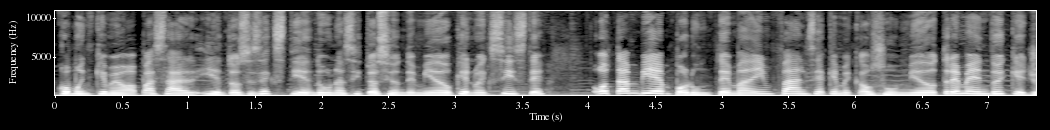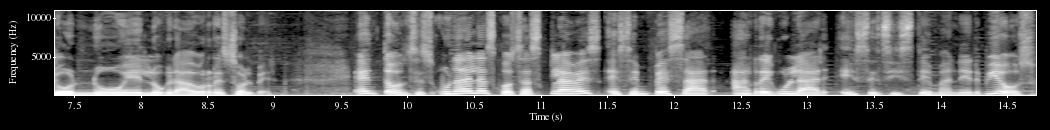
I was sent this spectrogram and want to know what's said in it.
como en qué me va a pasar y entonces extiendo una situación de miedo que no existe o también por un tema de infancia que me causó un miedo tremendo y que yo no he logrado resolver. Entonces, una de las cosas claves es empezar a regular ese sistema nervioso.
